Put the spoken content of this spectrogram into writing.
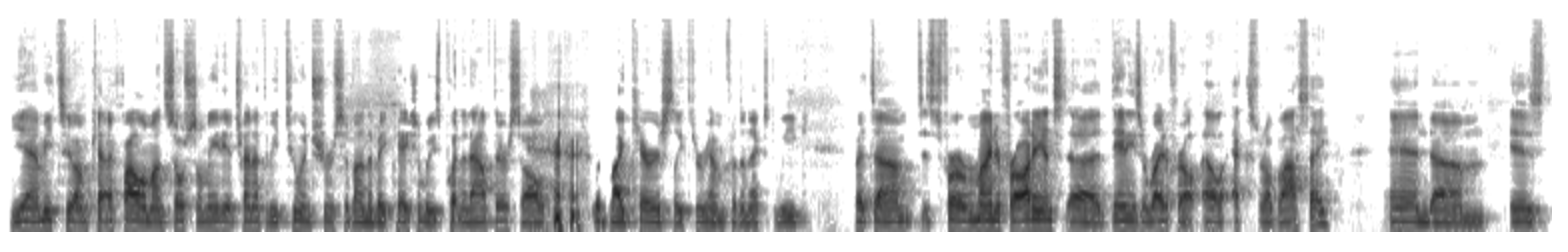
Yeah, me too. I'm I follow him on social media. Try not to be too intrusive on the vacation, but he's putting it out there, so I'll live vicariously through him for the next week. But um, just for a reminder for audience, uh, Danny's a writer for El, El Extrabase and um, is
